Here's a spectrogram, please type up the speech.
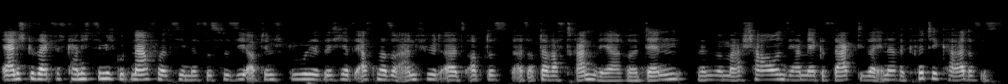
ehrlich gesagt, das kann ich ziemlich gut nachvollziehen, dass das für sie auf dem Stuhl sich jetzt erstmal so anfühlt, als ob das, als ob da was dran wäre. Denn, wenn wir mal schauen, Sie haben ja gesagt, dieser innere Kritiker, das ist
